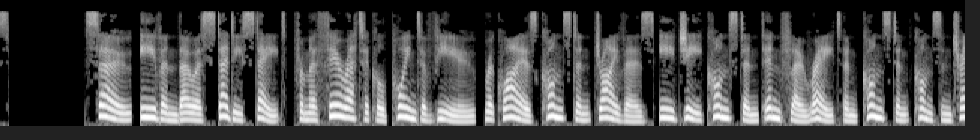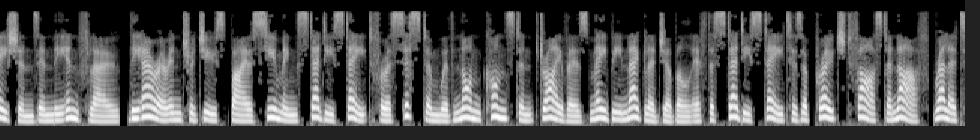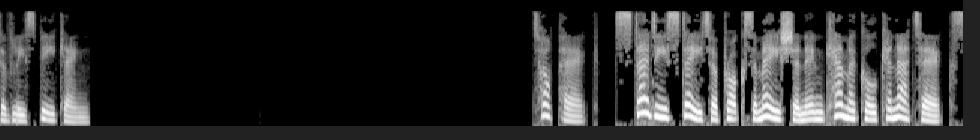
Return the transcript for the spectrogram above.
So, even though a steady state, from a theoretical point of view, requires constant drivers e.g. constant inflow rate and constant concentrations in the inflow, the error introduced by assuming steady state for a system with non-constant drivers may be negligible if the steady state is approached fast enough relatively speaking. Topic: Steady-state approximation in chemical kinetics.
